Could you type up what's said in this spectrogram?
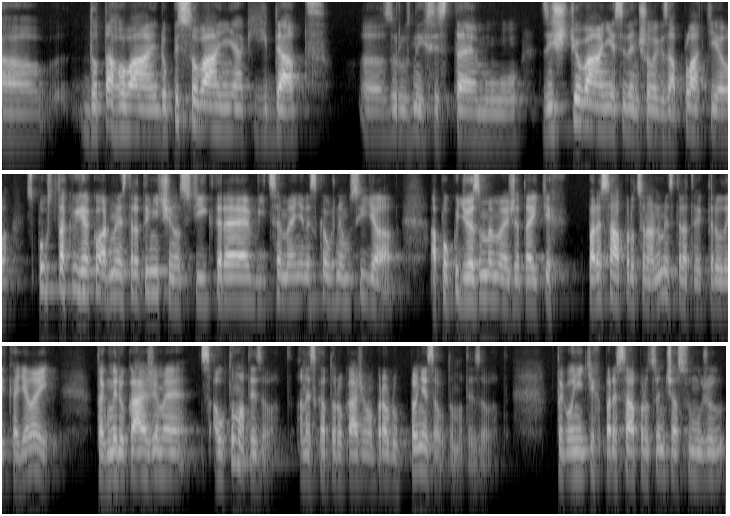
uh, dotahování, dopisování nějakých dat, Eh, z různých systémů, zjišťování, jestli ten člověk zaplatil, spoustu takových jako administrativních činností, které víceméně dneska už nemusí dělat. A pokud vezmeme, že tady těch 50% administrativy, kterou teďka dělají, tak my dokážeme zautomatizovat. A dneska to dokážeme opravdu plně zautomatizovat. Tak oni těch 50% času můžou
